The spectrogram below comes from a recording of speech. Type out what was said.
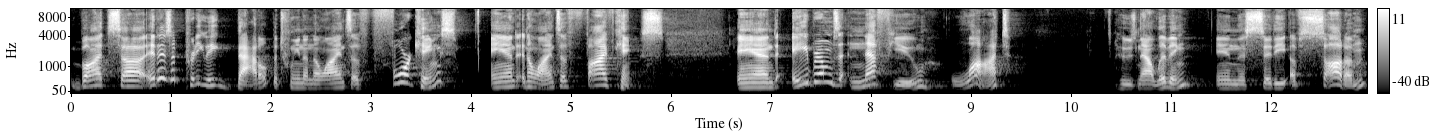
but uh, it is a pretty big battle between an alliance of four kings and an alliance of five kings. And Abram's nephew, Lot, who's now living in the city of Sodom,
